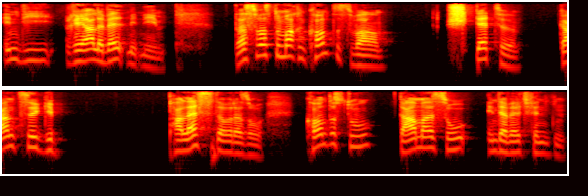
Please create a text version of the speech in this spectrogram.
in die reale Welt mitnehmen. Das, was du machen konntest, war Städte, ganze Ge Paläste oder so, konntest du damals so in der Welt finden.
